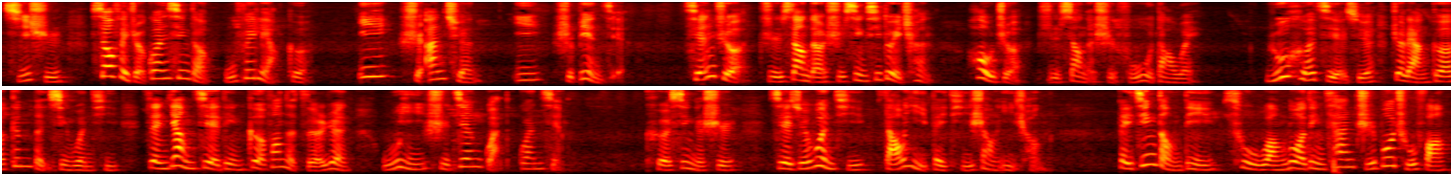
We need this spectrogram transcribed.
其实，消费者关心的无非两个：一是安全，一是便捷。前者指向的是信息对称，后者指向的是服务到位。如何解决这两个根本性问题？怎样界定各方的责任？无疑是监管的关键。可幸的是，解决问题早已被提上议程。北京等地促网络订餐直播厨房，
